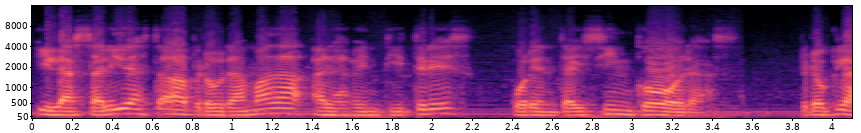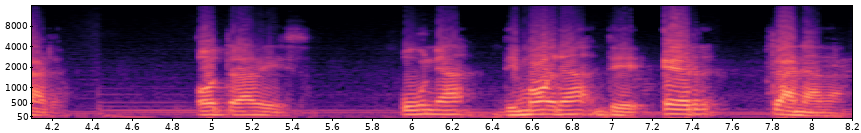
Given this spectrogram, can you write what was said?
y la salida estaba programada a las 23.45 horas. Pero claro, otra vez, una demora de Air Canada.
